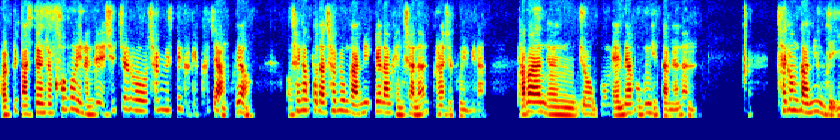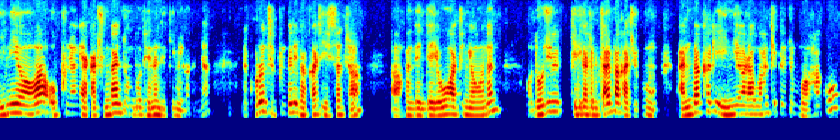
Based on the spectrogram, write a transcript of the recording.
얼핏 봤을 때는 좀 커 보이는데 실제로 착용했을 때 그렇게 크지 않고요. 어, 생각보다 착용감이 꽤나 괜찮은 그런 제품입니다. 다만 음, 조금 애매한 부분이 있다면은 착용감이 이제 이니어와 오픈형이 약간 중간 정도 되는 느낌이거든요. 그런 제품들이 몇 가지 있었죠. 어, 근데 이제 요거 같은 경우는 어, 노즐 길이가 좀 짧아가지고 완벽하게 이니어라고 하기도 좀 뭐하고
